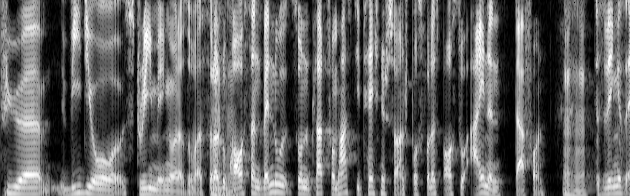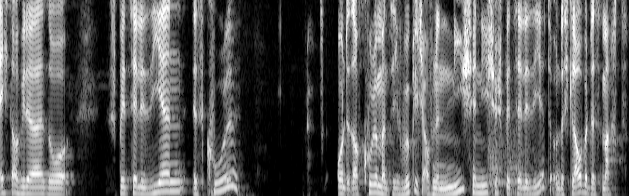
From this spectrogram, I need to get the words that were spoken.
für Video-Streaming oder sowas. Oder mhm. du brauchst dann, wenn du so eine Plattform hast, die technisch so anspruchsvoll ist, brauchst du einen davon. Mhm. Deswegen ist echt auch wieder so, spezialisieren ist cool und ist auch cool, wenn man sich wirklich auf eine Nische, Nische spezialisiert. Und ich glaube, das macht,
